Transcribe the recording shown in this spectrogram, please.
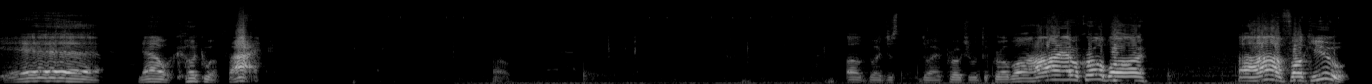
Yeah! Now we're cooking with fire. Oh. Oh, do I just do I approach it with the crowbar? Hi, I have a crowbar. Ah, fuck you.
